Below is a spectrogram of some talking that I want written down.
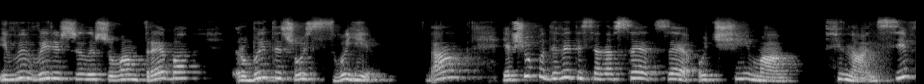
і ви вирішили, що вам треба робити щось своє. Да? Якщо подивитися на все це очима фінансів,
